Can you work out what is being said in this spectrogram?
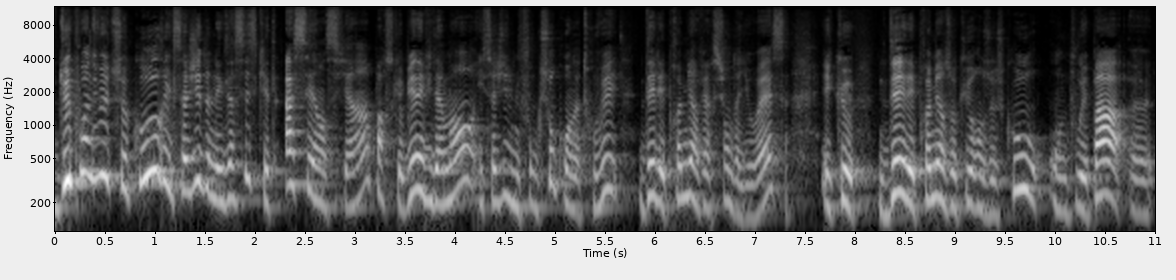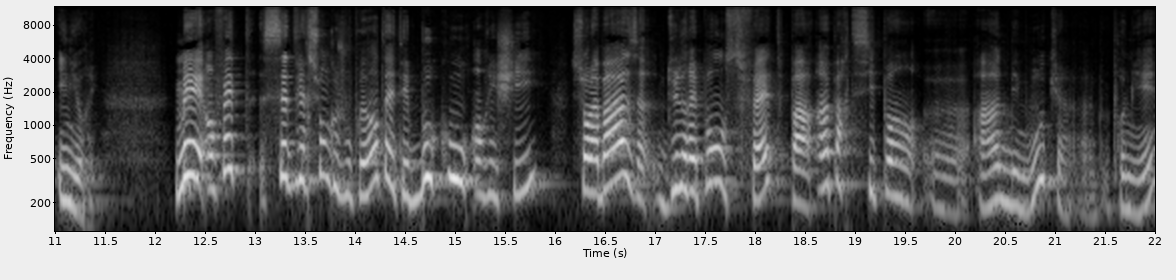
Du point de vue de ce cours, il s'agit d'un exercice qui est assez ancien parce que bien évidemment il s'agit d'une fonction qu'on a trouvée dès les premières versions d'iOS et que dès les premières occurrences de ce cours on ne pouvait pas euh, ignorer. Mais en fait cette version que je vous présente a été beaucoup enrichie sur la base d'une réponse faite par un participant euh, à un de mes MOOC, euh, le premier,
